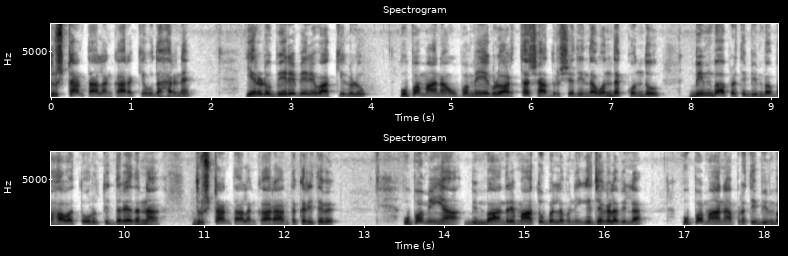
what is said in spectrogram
ದೃಷ್ಟಾಂತ ಅಲಂಕಾರಕ್ಕೆ ಉದಾಹರಣೆ. ಎರಡು ಬೇರೆ ಬೇರೆ ವಾಕ್ಯಗಳು, ಉಪಮಾನ, ಉಪಮೇಯಗಳು ಅರ್ಥಸಾದೃಶ್ಯದಿಂದ ಒಂದಕ್ಕೊಂದು ಬಿಂಬ, ಪ್ರತಿಬಿಂಬ ಭಾವ ತೋರುತ್ತಿದ್ದರೆ ಅದನ್ನು ದೃಷ್ಟಾಂತ ಅಲಂಕಾರ ಅಂತ ಕರಿತೇವೆ. ಉಪಮೇಯ ಬಿಂಬ ಅಂದರೆ ಮಾತು ಬಲ್ಲವನಿಗೆ ಜಗಳವಿಲ್ಲ, ಉಪಮಾನ ಪ್ರತಿಬಿಂಬ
